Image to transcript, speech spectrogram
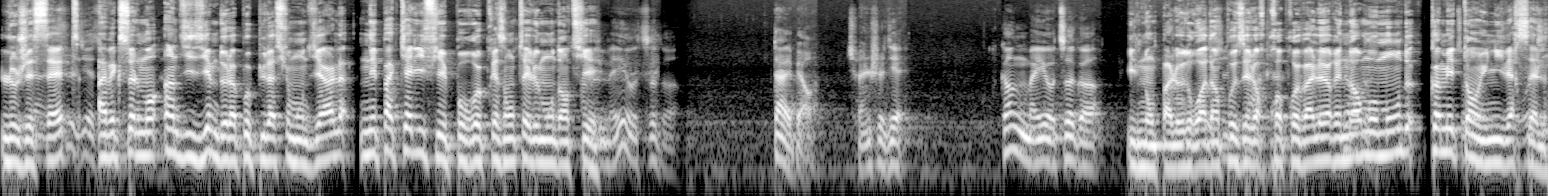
Le G7, avec seulement un dixième de la population mondiale, n'est pas qualifié pour représenter le monde entier. Ils n'ont pas le droit d'imposer leurs propres valeurs et normes au monde comme étant universelles.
